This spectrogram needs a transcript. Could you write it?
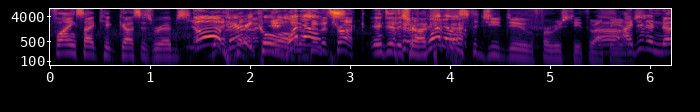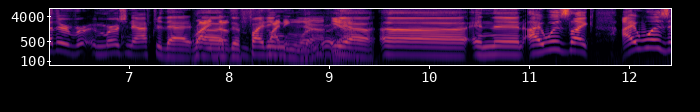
flying sidekick Gus's ribs oh, very cool. Into What the else? truck. into the truck. What else did you do for Rooster Teeth throughout the Uh, years? I did another ver- immersion after that. Right, uh, the the, fighting, fighting one. Yeah. Yeah. Uh, and then I was like, I was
